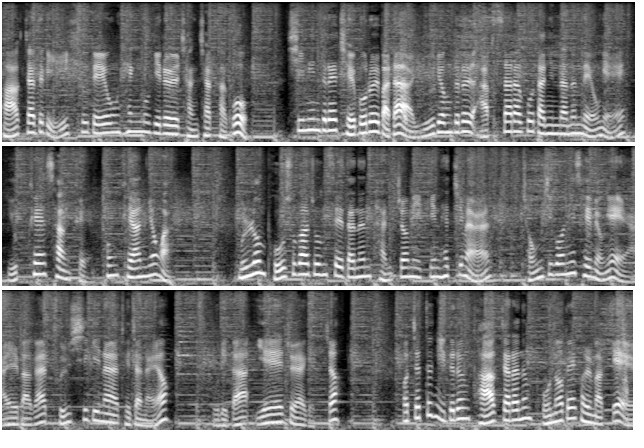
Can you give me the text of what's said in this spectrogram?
과학자들이 휴대용 핵무기를 장착하고 시민들의 제보를 받아 유령들을 압살하고 다닌다는 내용의 유쾌, 상쾌, 통쾌한 영화. 물론 보수가 좀 세다는 단점이 있긴 했지만 정직원이 3명에 알바가 둘씩이나 되잖아요. 우리가 이해해줘야겠죠? 어쨌든 이들은 과학자라는 본업에 걸맞게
